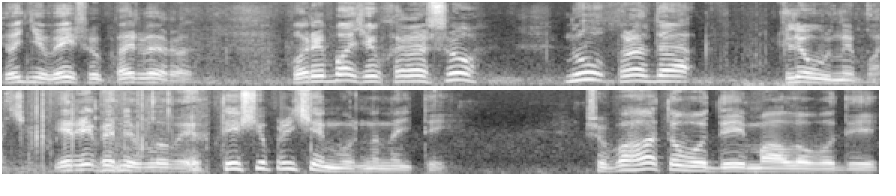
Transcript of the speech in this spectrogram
Сьогодні вийшов перший раз. Порибачив хорошо, ну, правда, кльову не бачив і риби не вловив. Тисячу причин можна знайти. Що багато води, мало води,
